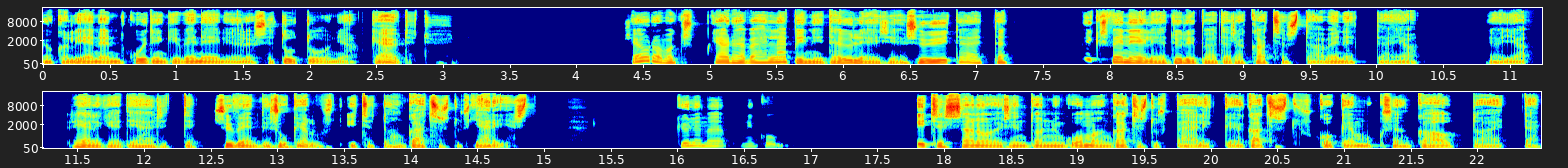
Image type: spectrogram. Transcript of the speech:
joka lienee nyt kuitenkin veneilijöille se tutuun ja käytetyin. Seuraavaksi käydään vähän läpi niitä yleisiä syitä, että miksi veneilijät ylipäätänsä katsastaa venettä ja, ja, ja sen jälkeen tehdään sitten syvempi sukellus itse tuohon katsastusjärjestelmään. Kyllä mä niin kuin itse sanoisin tuon niin oman katsastuspäällikkö- ja katsastuskokemuksen kautta, että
